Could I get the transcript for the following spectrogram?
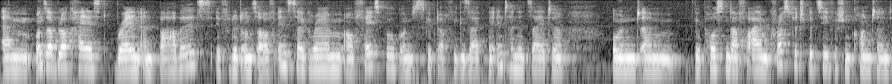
Ähm, unser Blog heißt Brain and Barbels. Ihr findet uns auf Instagram, auf Facebook und es gibt auch, wie gesagt, eine Internetseite. Und ähm, wir posten da vor allem CrossFit-spezifischen Content,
